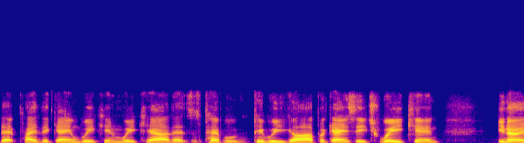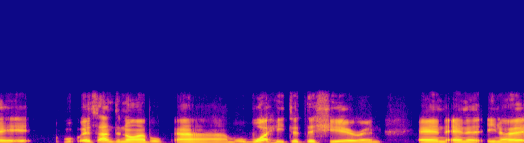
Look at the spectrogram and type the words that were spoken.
that play the game week in week out. That's people people you go up against each week, and you know it, it's undeniable um, what he did this year, and and and it, you know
